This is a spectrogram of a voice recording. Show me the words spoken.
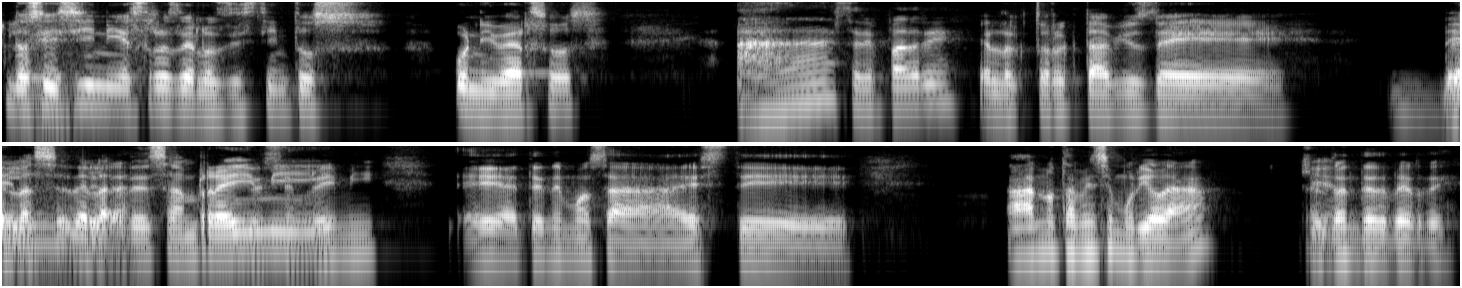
Los seis eh, siniestros de los distintos universos. Ah, estaría padre. El Doctor Octavius de, de, la, de, la- la- de Sam Raimi. Sam Raimi. Eh, tenemos a este. Ah, no, también se murió, ¿verdad? El. Duende Verde.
